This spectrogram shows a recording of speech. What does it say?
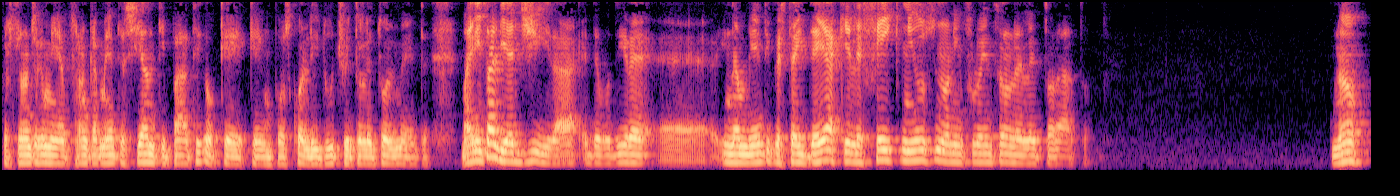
personaggio che mi è francamente sia antipatico che, che un po' squalliduccio intellettualmente, ma in Italia gira, e devo dire, eh, in ambienti questa idea che le fake news non influenzano l'elettorato, no?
